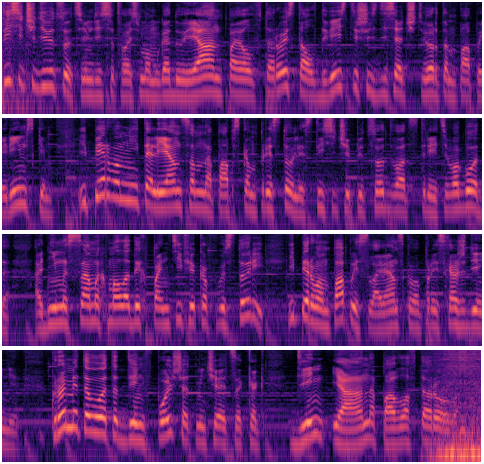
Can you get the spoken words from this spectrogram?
1978 году Иоанн Павел II стал 264-м папой римским и первым неитальянцем на папском престоле с 1523 года, одним из самых молодых понтификов в истории и первым папой славянского происхождения. Кроме того, этот день в Польше отмечается как День Иоанна Павла II.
